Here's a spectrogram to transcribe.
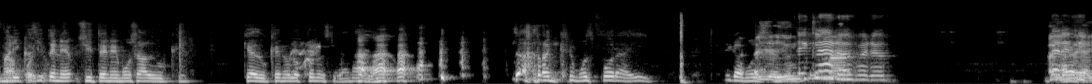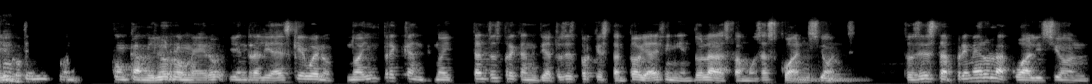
marica, si, si, tenemos a Duque, que a Duque no lo conocía nadie. Arranquemos por ahí digamos. sí, claro, pero. hay un tema con, Camilo Romero y en realidad es que, bueno, no hay, un no hay tantos precandidatos es porque están todavía definiendo las famosas coaliciones. Entonces está primero la coalición,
